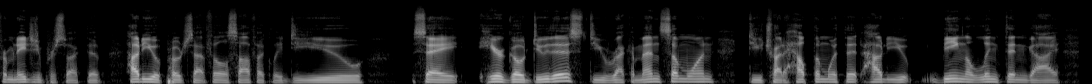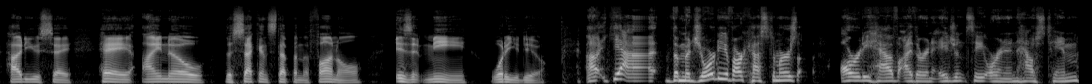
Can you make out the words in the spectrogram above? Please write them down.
from an agency perspective, how do you approach that philosophically? Do you say, "Here, go do this"? Do you recommend someone? Do you try to help them with it? How do you, being a LinkedIn guy, how do you say, "Hey, I know the second step in the funnel isn't me. What do you do?" Uh, yeah, the majority of our customers already have either an agency or an in-house team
